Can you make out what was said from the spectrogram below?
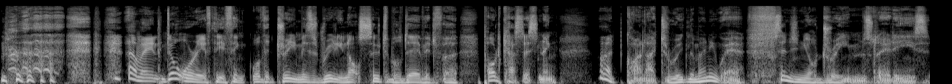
I mean, don't worry if you think, well, the dream is really not suitable, David, for podcast listening. I'd quite like to read them anyway. Send in your dreams, ladies.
